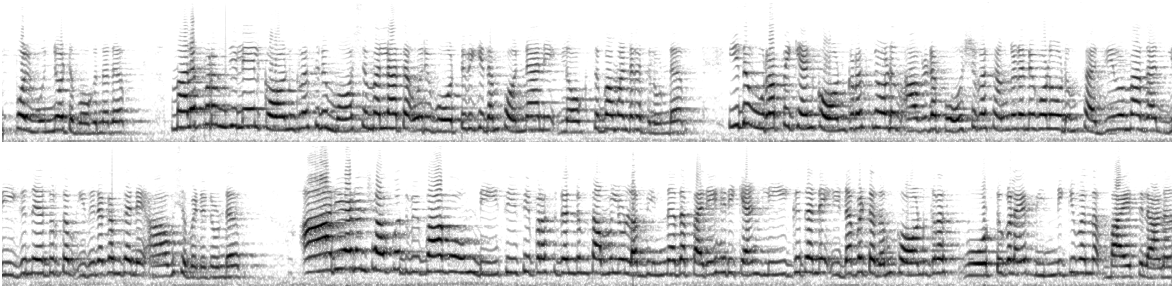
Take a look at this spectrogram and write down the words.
ഇപ്പോൾ മുന്നോട്ട് പോകുന്നത്. മലപ്പുറം ജില്ലയിൽ കോൺഗ്രസിന് മോശമല്ലാത്ത ഒരു വോട്ട് വിഹിതം പൊന്നാനി ലോക്സഭാ മണ്ഡലത്തിലുണ്ട്. ഇത് ഉറപ്പിക്കാൻ കോൺഗ്രസിനോടും അവരുടെ പോഷക സംഘടനകളോടും സജീവമാകാൻ ലീഗ് നേതൃത്വം ഇതിനകം തന്നെ ആവശ്യപ്പെട്ടിട്ടുണ്ട്. ആര്യാടൻ ഷൗക്കത്ത് വിഭാഗവും ഡി സി സി പ്രസിഡന്റും തമ്മിലുള്ള ഭിന്നത പരിഹരിക്കാൻ ലീഗ് തന്നെ ഇടപെട്ടതും കോൺഗ്രസ് വോട്ടുകളെ ഭിന്നിക്കുമെന്ന ഭയത്തിലാണ്.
